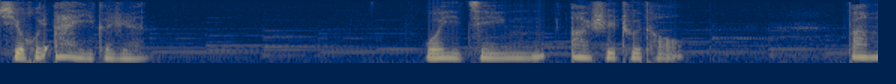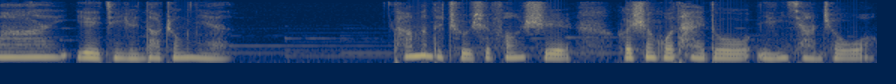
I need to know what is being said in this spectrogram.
学会爱一个人？我已经二十出头，爸妈也已经人到中年，他们的处事方式和生活态度影响着我。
